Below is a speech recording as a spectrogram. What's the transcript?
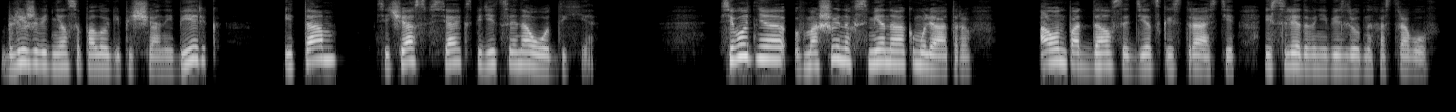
Ближе виднелся пологий песчаный берег, и там сейчас вся экспедиция на отдыхе. Сегодня в машинах смена аккумуляторов, а он поддался детской страсти исследований безлюдных островов.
